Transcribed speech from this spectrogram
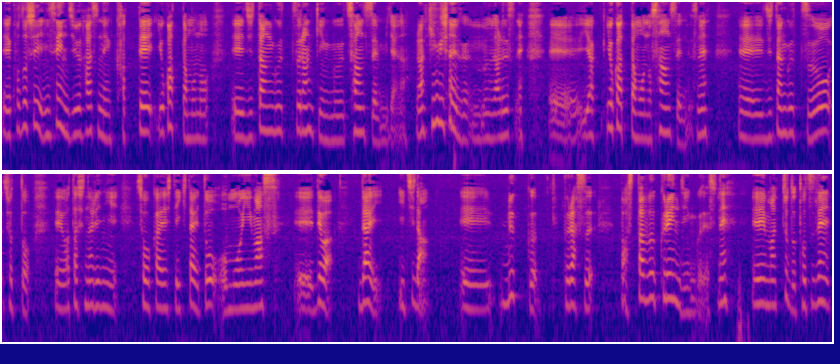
えー、今年2018年買ってよかったもの、えー、時短グッズランキング3選みたいな。ランキングじゃないですか、うん、あれですね、えー、や良かったもの3選ですね、えー、時短グッズをちょっと、えー、私なりに紹介していきたいと思います、えー、では第1弾、えー、ルックプラスバスタブクレンジングですね、えー、まあ、ちょっと突然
